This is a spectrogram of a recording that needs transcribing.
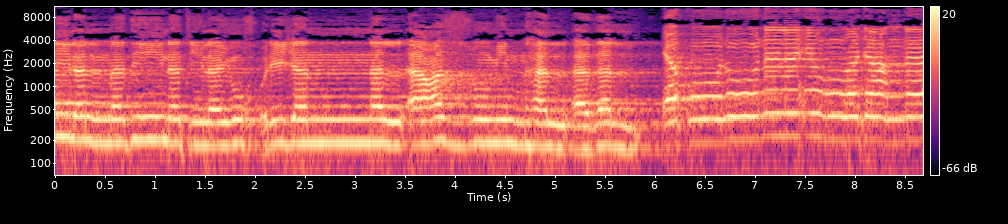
إلى المدينة ليخرجن الأعز منها الأذل. يقولون لئن رجعنا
